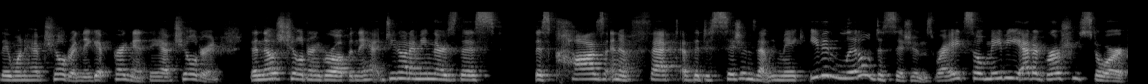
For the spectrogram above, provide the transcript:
they want to have children, they get pregnant, they have children, then those children grow up and they have, do you know what I mean? There's this this cause and effect of the decisions that we make, even little decisions, right? So maybe at a grocery store,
